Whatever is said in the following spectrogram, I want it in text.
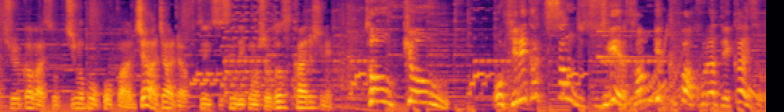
ー、中華街そっちの方向か。じゃあ、じゃあ、じゃあ、普通に進んでいきましょう。どうせ買えるしね。東京お、ヒレカツサンドすげえな。300%これはでかいぞ。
